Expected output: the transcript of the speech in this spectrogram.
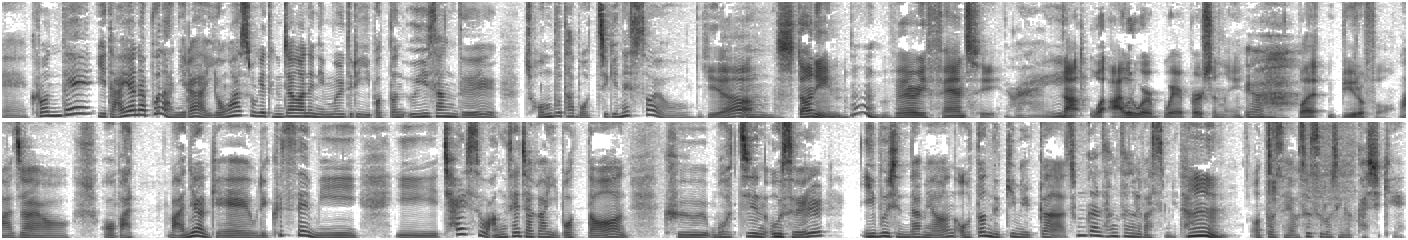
예, 그런데 이 다이아나뿐 아니라 영화 속에 등장하는 인물들이 입었던 의상들 전부 다 멋지긴 했어요. Yeah. Stunning. Very fancy. Right. Not what I would wear, wear personally, but beautiful. 맞아요. 어, 마, 만약에 우리 크쌤이 이 찰스 왕세자가 입었던 그 멋진 옷을 입으신다면 어떤 느낌일까 순간 상상을 해봤습니다. 어떠세요? 스스로 생각하시기에.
